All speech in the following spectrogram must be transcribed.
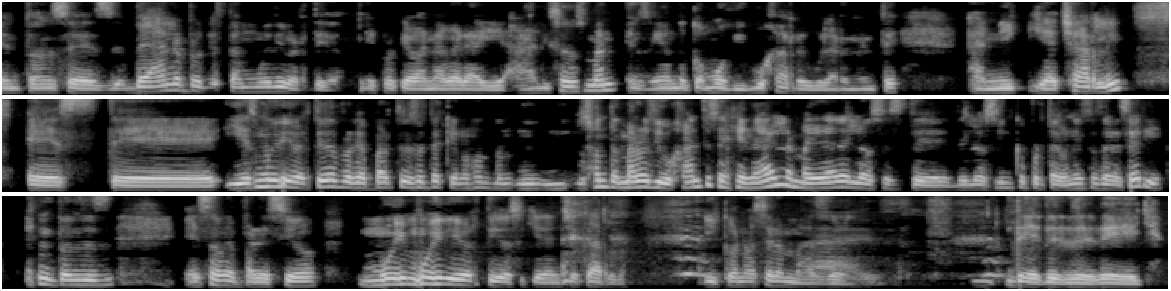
entonces, véanlo porque está muy divertido y porque van a ver ahí a Alice Osman enseñando cómo dibuja regularmente a Nick y a Charlie. Este, y es muy divertido porque aparte resulta que no son, no son tan malos dibujantes en general la mayoría de los, este, de los cinco protagonistas de la serie. Entonces, eso me pareció muy, muy divertido si quieren checarlo y conocer más de, de, de, de ella.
